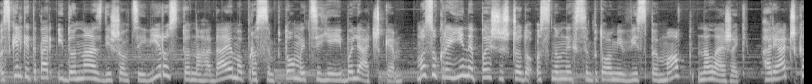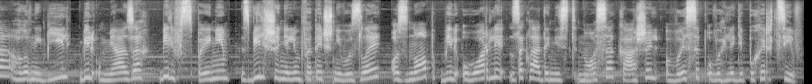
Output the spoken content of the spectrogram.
Оскільки тепер і до нас дійшов цей вірус, то нагадаємо про симптоми цієї болячки. МОЗ України пише, що до основних симптомів віспи мавп належать. Гарячка, головний біль, біль у м'язах, біль в спині, збільшені лімфатичні вузли, озноб, біль у горлі, закладеність носа, кашель, висип у вигляді пухирців.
